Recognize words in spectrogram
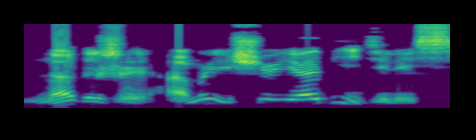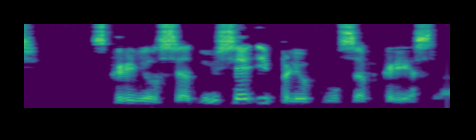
надо же, а мы еще и обиделись!» — скривился Дуся и плюхнулся в кресло.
